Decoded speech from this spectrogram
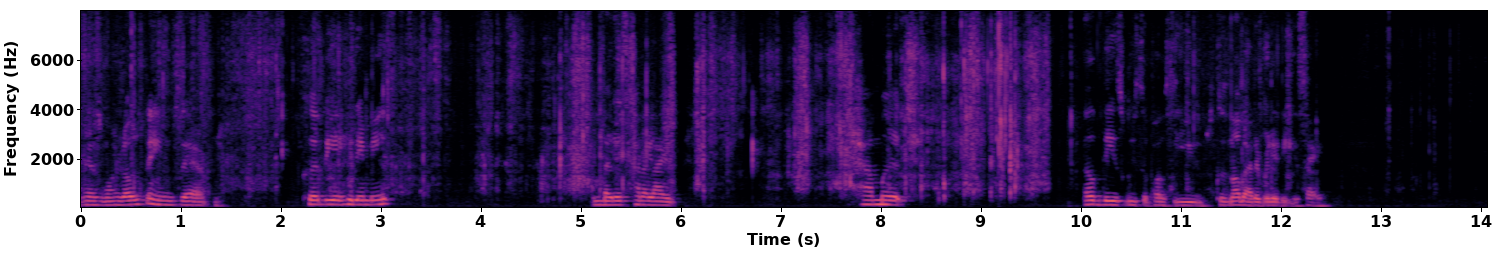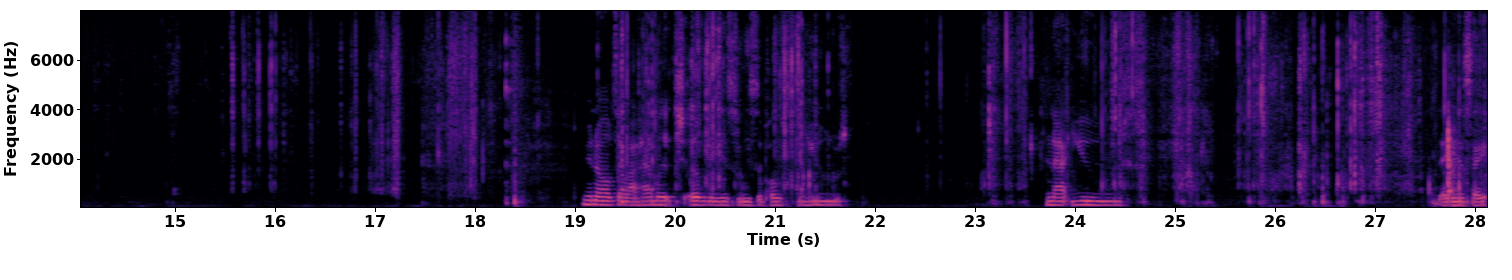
it's one of those things that could be a hit and miss, but it's kind of like how much of these we supposed to use because nobody really did say. You know what I'm saying? Like how much of this we supposed to use, not use. They didn't say.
